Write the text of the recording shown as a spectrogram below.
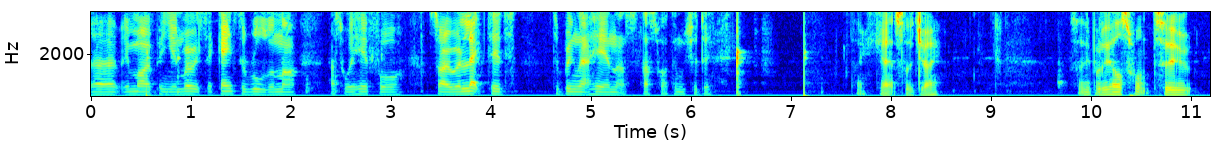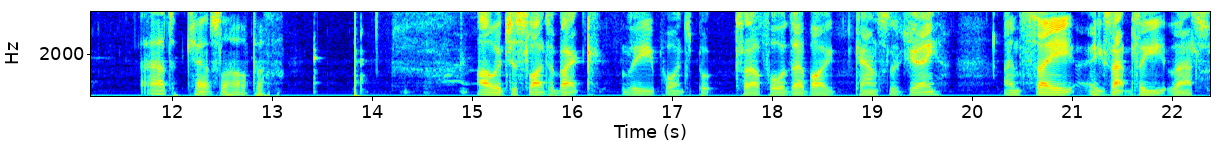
uh, in my opinion, whether it's against the rules or not, that's what we're here for. So we're elected to bring that here, and that's that's what I think we should do. Thank you, Councillor Jay. Does anybody else want to add, Councillor Harper? I would just like to back the points put uh, forward there by Councillor Jay and say exactly that.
